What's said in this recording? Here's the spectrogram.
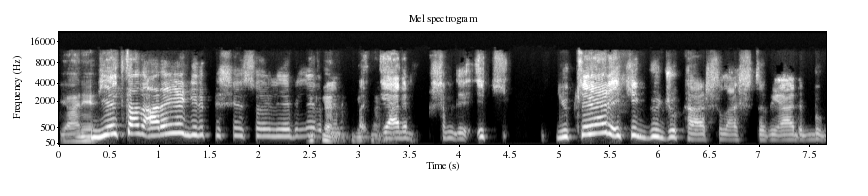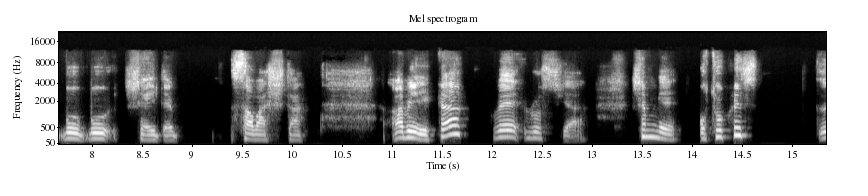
Yani Yekten araya girip bir şey söyleyebilir miyim? Lütfen. Yani şimdi iki, nükleer iki gücü karşılaştır yani bu, bu, bu şeyde savaşta. Amerika ve Rusya. Şimdi otokrat e,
